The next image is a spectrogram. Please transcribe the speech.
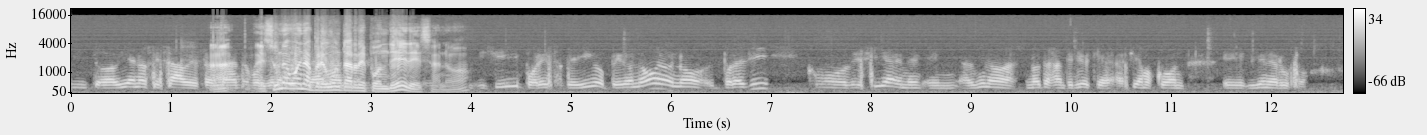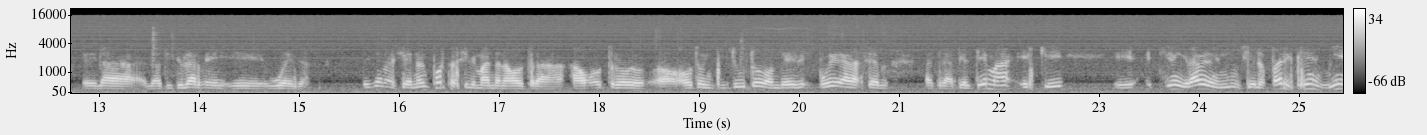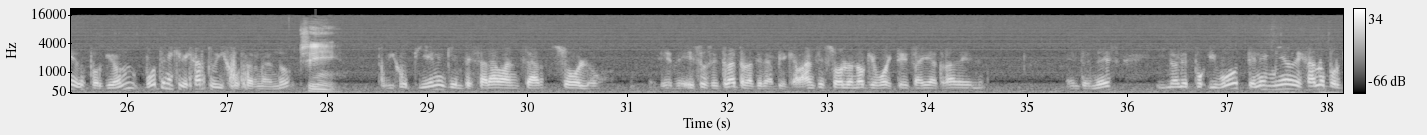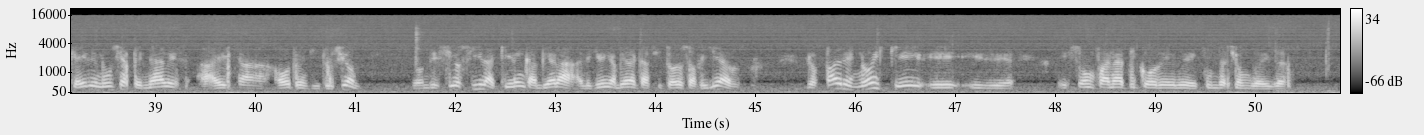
Y todavía no se sabe, Fernando. Ah, es una buena pregunta a responder esa, ¿no? Sí, sí, por eso te digo, pero no, no, por allí, como decía en, en algunas notas anteriores que hacíamos con eh, Irene Rufo, eh, la, la, titular de eh, Huellas. Ella me decía, no importa si le mandan a otra a otro a otro instituto donde puedan hacer la terapia. El tema es que eh, tienen grave denuncia, los padres tienen miedo, porque vos tenés que dejar tu hijo, Fernando. Sí. Tu hijo tiene que empezar a avanzar solo. De eso se trata la terapia, que avance solo, no que vos estés ahí atrás de él. ¿Entendés? Y, no le, y vos tenés miedo de dejarlo porque hay denuncias penales a esta a otra institución donde sí o sí la quieren cambiar a, le quieren cambiar a casi todos los afiliados. Los padres no es que eh, eh, son fanáticos de, de, Fundación Huellas.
